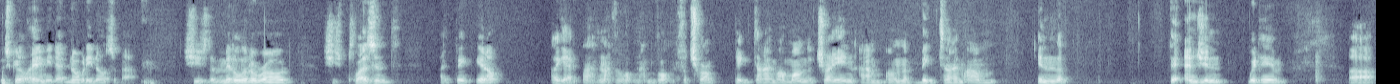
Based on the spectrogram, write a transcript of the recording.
this girl Amy that nobody knows about. She's the middle of the road. She's pleasant. I think you know. Again, I'm not voting. I'm voting for Trump big time. I'm on the train. I'm on the big time. I'm in the the engine with him. Uh,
